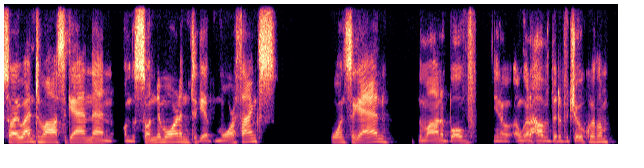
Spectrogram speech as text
So I went to mass again then on the Sunday morning to give more thanks. Once again, the man above, you know, I'm going to have a bit of a joke with him.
